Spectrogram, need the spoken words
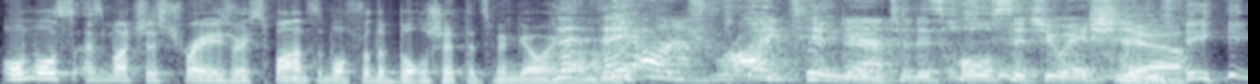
almost as much as Trey is responsible for the bullshit that's been going They, on. they are dry tinder Yeah. to this whole situation. yeah, they,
